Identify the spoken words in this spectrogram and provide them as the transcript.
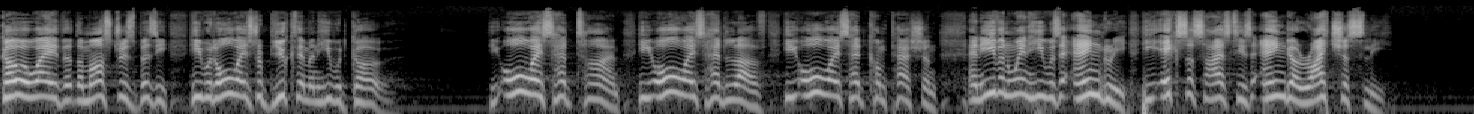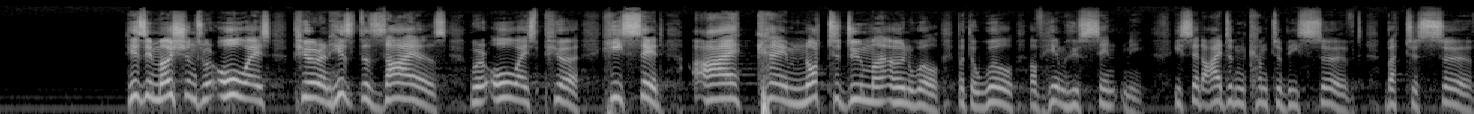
Go away, that the master is busy, he would always rebuke them and he would go. He always had time. He always had love. He always had compassion. And even when he was angry, he exercised his anger righteously. His emotions were always pure and his desires were always pure. He said, I came not to do my own will, but the will of him who sent me. He said, I didn't come to be served, but to serve.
